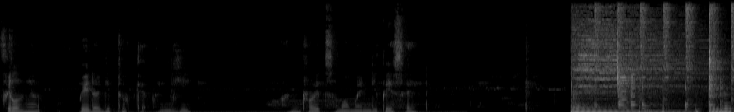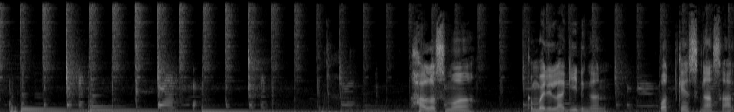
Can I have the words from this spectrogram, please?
feelnya beda gitu kayak main di Android sama main di PC Halo semua, kembali lagi dengan podcast ngasal.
